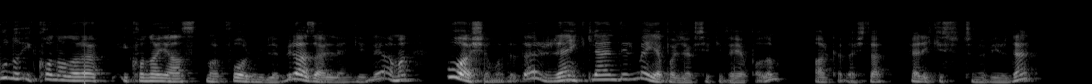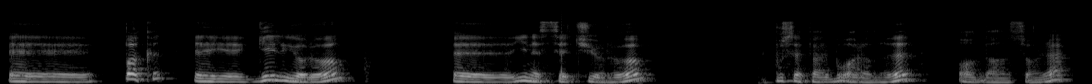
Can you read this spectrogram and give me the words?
Bunu ikon olarak ikona yansıtmak formülle biraz allengirli ama bu aşamada da renklendirme yapacak şekilde yapalım arkadaşlar. Her iki sütunu birden. Ee, bakın e, geliyorum. E, yine seçiyorum. Bu sefer bu aralığı ondan sonra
